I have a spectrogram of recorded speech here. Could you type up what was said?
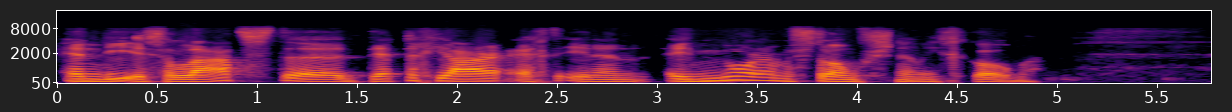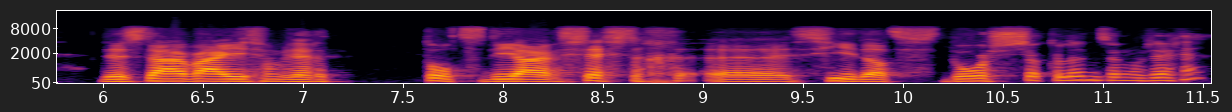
en die is de laatste 30 jaar echt in een enorme stroomversnelling gekomen. Dus daar waar je, zou zeggen, tot de jaren 60 uh, eh, zie je dat doorsukkelen, zou ik maar zeggen.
